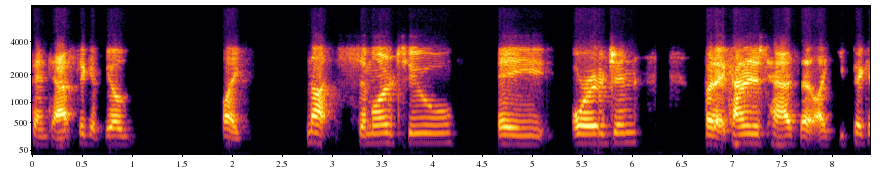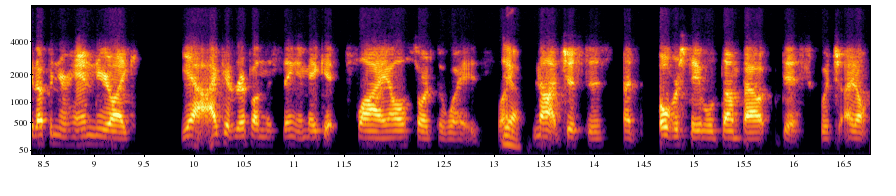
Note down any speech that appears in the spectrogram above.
fantastic. It feels like not similar to a Origin, but it kind of just has that like you pick it up in your hand and you're like, yeah, I could rip on this thing and make it fly all sorts of ways. Like Yeah. not just as an overstable dump out disc, which I don't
